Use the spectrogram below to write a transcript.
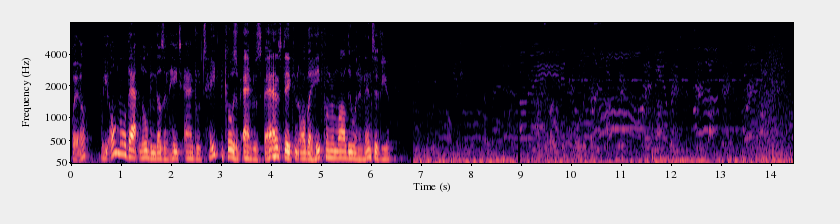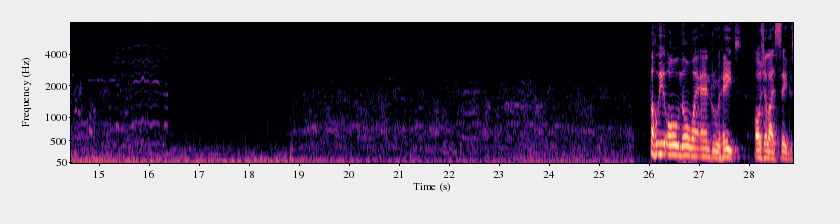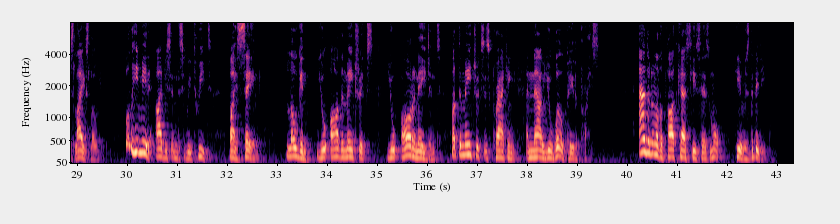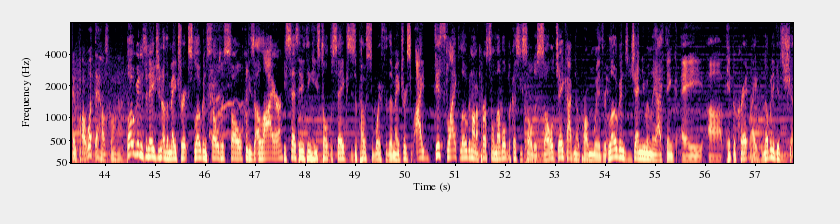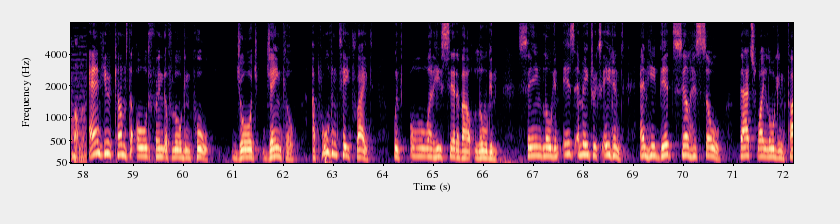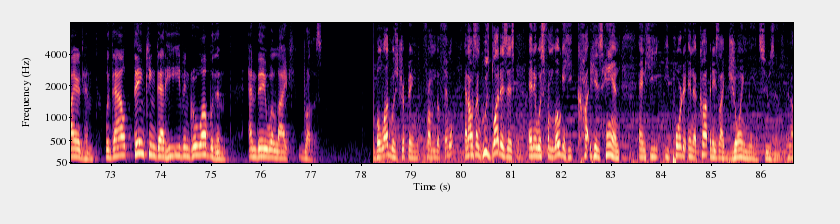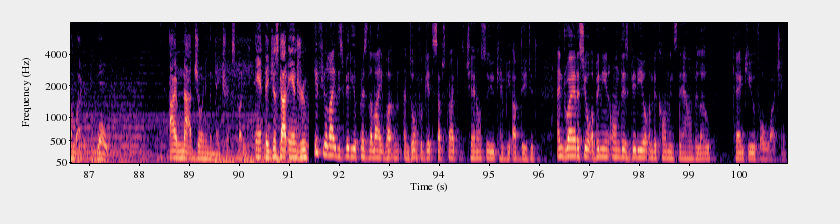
Well, we all know that Logan doesn't hate Andrew Tate because of Andrew's fans taking all the hate from him while doing an interview. But we all know why Andrew hates, or shall I say dislikes Logan. He made Ibis in this retweet by saying, Logan, you are the Matrix, you are an agent, but the Matrix is cracking and now you will pay the price. And in another podcast, he says more. Here is the video. Paul, what the hell's going on? Logan's an agent of the Matrix. Logan sold his soul. He's a liar. He says anything he's told to say because he's a poster boy for the Matrix. I dislike Logan on a personal level because he sold his soul. Jake, I have no problem with. Logan's genuinely, I think, a uh, hypocrite, right? Nobody gives a shit about Logan. And here comes the old friend of Logan Paul, George Janko, approving Tate right with all what he said about Logan, saying Logan is a Matrix agent and he did sell his soul. That's why Logan fired him without thinking that he even grew up with him. And they were like brothers. Blood was dripping from the floor. And I was like, whose blood is this? And it was from Logan. He cut his hand and he, he poured it in a cup and he's like, join me and Susan. And I'm like, whoa. I'm not joining the Matrix, buddy. And they just got Andrew. If you like this video, press the like button and don't forget to subscribe to the channel so you can be updated. And write us your opinion on this video in the comments down below. Thank you for watching.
